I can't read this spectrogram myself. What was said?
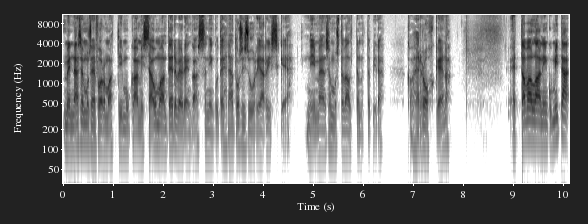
mennään semmoiseen formaattiin mukaan, missä oman terveyden kanssa niin tehdään tosi suuria riskejä, niin mä en semmoista välttämättä pidä kauhean rohkeana. Että tavallaan niin kuin mitä,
